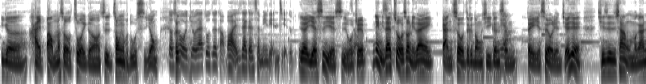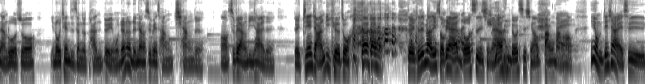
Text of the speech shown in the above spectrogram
一个海报，我们那时候有做一个哦，是中原普渡使用。有时候我觉得我在做这个搞不好也是在跟神明连接，对不对？对，也是也是。我觉得那你在做的时候，你在感受这个东西跟神，对，也是有连接。而且其实像我们刚刚讲，如果说阎罗天子整个团队，我觉得那个能量是非常强的哦，是非常厉害的。对，今天讲完立刻做。对，可是妙你手边还有很多事情，还有很多事情要帮忙哈。因为我们接下来是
